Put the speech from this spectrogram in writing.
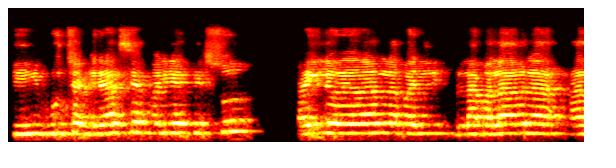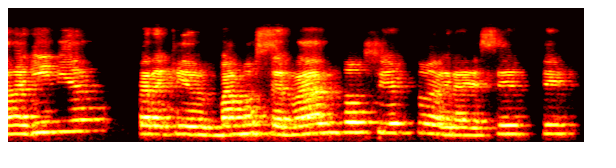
Sí, muchas gracias María Jesús. Ahí le voy a dar la, la palabra a Varinia para que vamos cerrando, ¿cierto? Agradecerte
